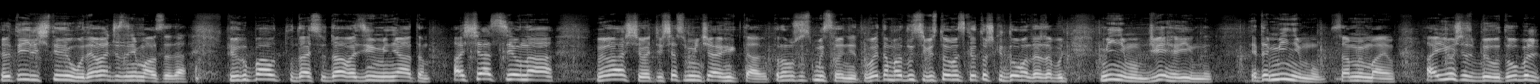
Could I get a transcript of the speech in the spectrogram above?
уже 3 или 4 года. Я раньше занимался, да. Перекупал туда-сюда, возил меня там. А сейчас сел на выращивать и сейчас уменьшаю гектары. Потому что смысла нет. В этом году себестоимость картошки дома должна быть минимум 2 гривны. Это минимум, самый майм. А ее сейчас берут рубль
